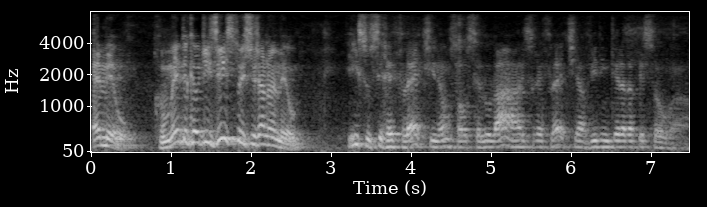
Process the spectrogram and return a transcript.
é meu. No momento que eu desisto, isso já não é meu. Isso se reflete não só o celular, isso reflete a vida inteira da pessoa.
